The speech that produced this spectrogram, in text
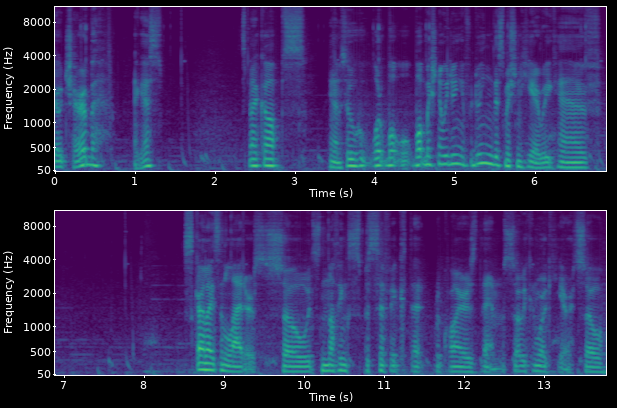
go cherub, I guess. Spec Ops. Hang on, so what, what, what mission are we doing? If we're doing this mission here, we have skylights and ladders, so it's nothing specific that requires them, so we can work here. So,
